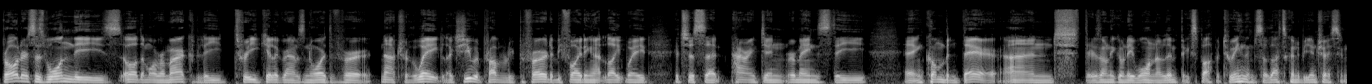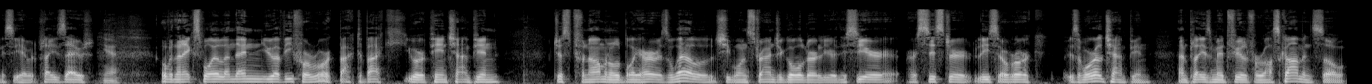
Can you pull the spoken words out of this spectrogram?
Broadhurst has won these all the more remarkably three kilograms north of her natural weight. Like she would probably prefer to be fighting at lightweight. It's just that Harrington remains the uh, incumbent there, and there's only going to be one Olympic spot between them. So that's going to be interesting to see how it plays out Yeah. over the next while. And then you have Aoife O'Rourke, back to back European champion. Just phenomenal by her as well. She won Strandja Gold earlier this year. Her sister, Lisa O'Rourke, is a world champion and plays midfield for Roscommon. So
